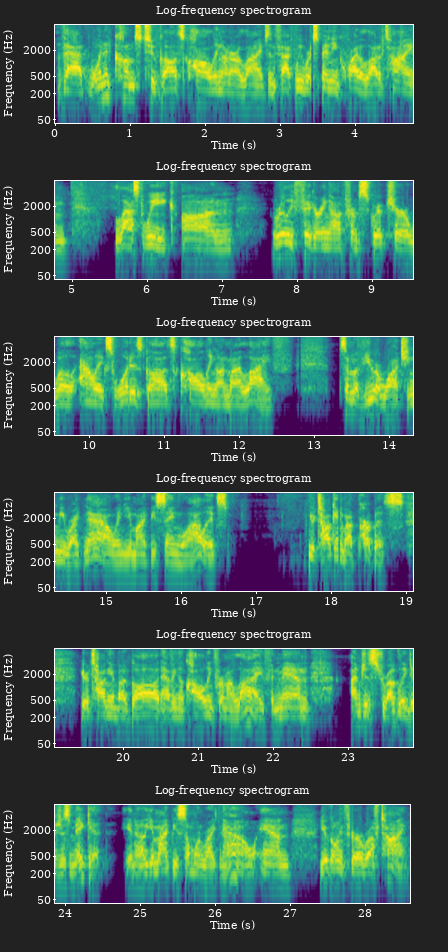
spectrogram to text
that when it comes to God's calling on our lives, in fact, we were spending quite a lot of time last week on really figuring out from scripture, well, Alex, what is God's calling on my life? Some of you are watching me right now and you might be saying, well, Alex, you're talking about purpose. You're talking about God having a calling for my life. And man, I'm just struggling to just make it. You know, you might be someone right now and you're going through a rough time.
